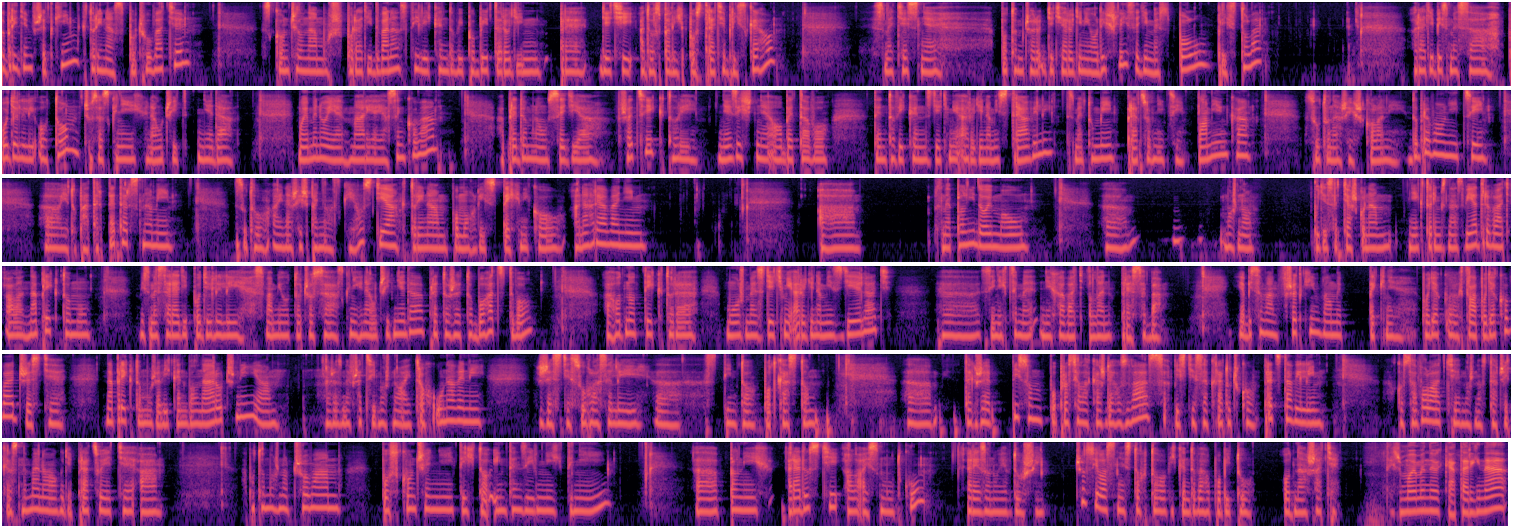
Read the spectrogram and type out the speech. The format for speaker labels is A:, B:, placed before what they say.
A: Dobrý deň všetkým, ktorí nás počúvate. Skončil nám už v poradí 12. víkendový pobyt rodín pre deti a dospelých po strate blízkeho. Sme tesne po tom, čo deti a rodiny odišli, sedíme spolu pri stole. Radi by sme sa podelili o tom, čo sa z kníh naučiť nedá. Moje meno je Mária Jasenková a predo mnou sedia všetci, ktorí nezištne a obetavo tento víkend s deťmi a rodinami strávili. Sme tu my, pracovníci Plamienka, sú tu naši školení dobrovoľníci, je tu Páter Peter s nami, sú tu aj naši španielskí hostia, ktorí nám pomohli s technikou a nahrávaním. A sme plní dojmov. Možno bude sa ťažko nám niektorým z nás vyjadrovať, ale napriek tomu my sme sa radi podelili s vami o to, čo sa z knih naučiť nedá, pretože to bohatstvo a hodnoty, ktoré môžeme s deťmi a rodinami zdieľať, e, si nechceme nechávať len pre seba. Ja by som vám všetkým veľmi pekne poďak- chcela poďakovať, že ste napriek tomu, že víkend bol náročný a že sme všetci možno aj trochu unavení, že ste súhlasili e, s týmto podcastom. Ehm, takže by som poprosila každého z vás, aby ste sa kratučko predstavili, ako sa voláte, možno stačí krásne meno, kde pracujete a, a potom možno čo vám po skončení týchto intenzívnych dní ehm, plných radosti, ale aj smútku rezonuje v duši. Čo si vlastne z tohto víkendového pobytu odnášate?
B: Takže moje meno je Katarína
